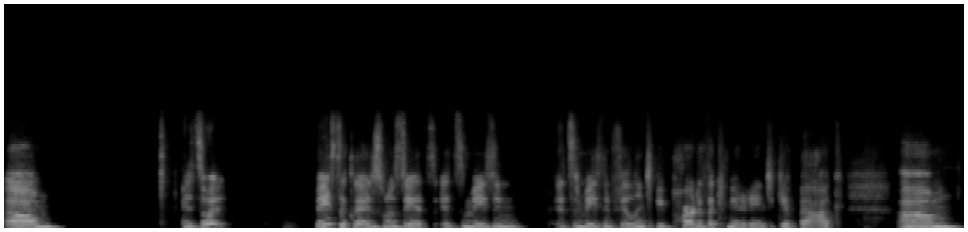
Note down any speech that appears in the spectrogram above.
um, and so it, basically, I just want to say it's, it's amazing it's an amazing feeling to be part of the community and to give back. Um,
